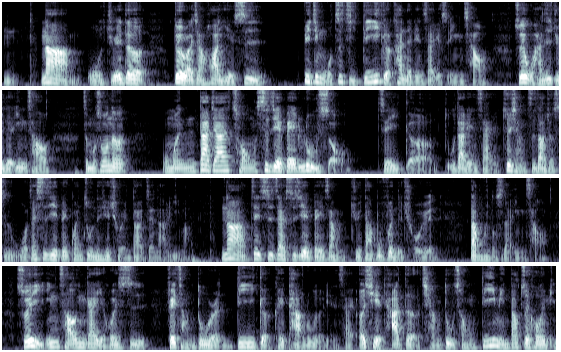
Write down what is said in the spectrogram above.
嗯，那我觉得对我来讲的话，也是，毕竟我自己第一个看的联赛也是英超，所以我还是觉得英超怎么说呢？我们大家从世界杯入手这个五大联赛，最想知道就是我在世界杯关注那些球员到底在哪里嘛？那这次在世界杯上，绝大部分的球员，大部分都是在英超，所以英超应该也会是。非常多人第一个可以踏入的联赛，而且它的强度从第一名到最后一名，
